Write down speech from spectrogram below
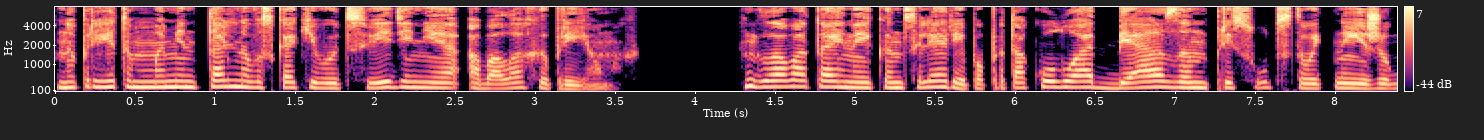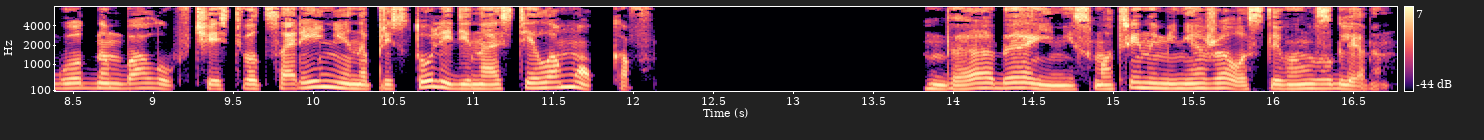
но при этом моментально выскакивают сведения о балах и приемах. Глава тайной канцелярии по протоколу обязан присутствовать на ежегодном балу в честь воцарения на престоле династии Ламокков. «Да-да, и не смотри на меня жалостливым взглядом»,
